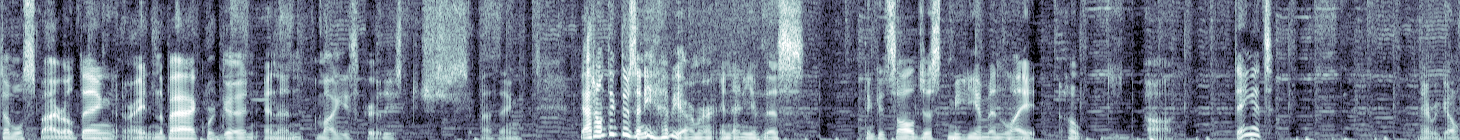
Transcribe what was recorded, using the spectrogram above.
double spiral thing right in the back. We're good. And then Amagi's early uh, thing. Yeah, I don't think there's any heavy armor in any of this. I think it's all just medium and light. Oh, uh, dang it. There we go.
